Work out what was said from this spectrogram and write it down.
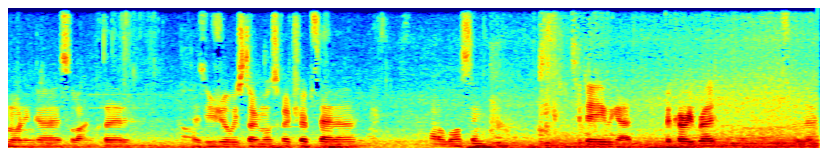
Good morning, guys. Salam Khair. As usual, we start most of our trips at uh, out of Lawson. Today we got the curry bread. Bismillah.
